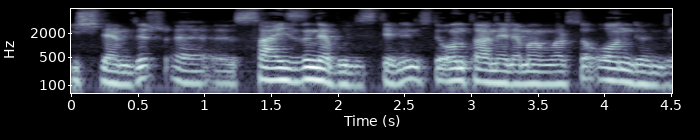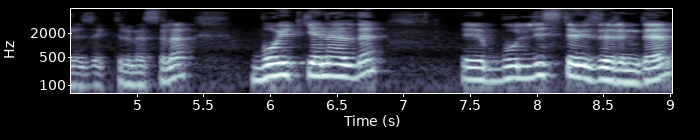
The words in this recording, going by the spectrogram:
işlemdir. E, size'ı ne bu listenin? İşte 10 tane eleman varsa 10 döndürecektir mesela. Boyut genelde e, bu liste üzerinde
